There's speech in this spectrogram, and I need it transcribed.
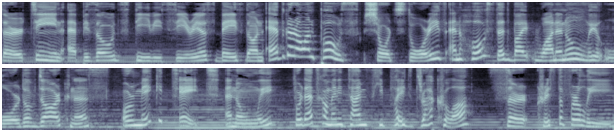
13 episodes TV series based on Edgar Allan Poe's short stories and hosted by one and only Lord of Darkness. Or make it 8 and only, for that's how many times he played Dracula Sir Christopher Lee.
